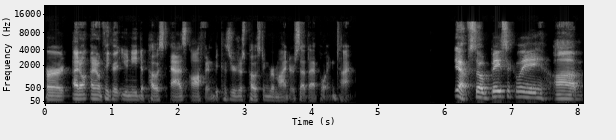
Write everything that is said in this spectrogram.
or I don't I don't think that you need to post as often because you're just posting reminders at that point in time. Yeah. So basically, um,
